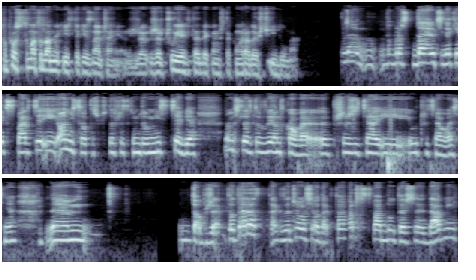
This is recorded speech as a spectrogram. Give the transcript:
po prostu ma to dla mnie jakieś takie znaczenie, że, że czuję wtedy jakąś taką radość i dumę. No, po prostu dają ci takie wsparcie i oni są też przede wszystkim dumni z ciebie. No myślę, że to wyjątkowe y, przeżycia i, i uczucia właśnie. Um, Dobrze, to teraz tak, zaczęło się od aktorstwa, był też e, dubbing,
